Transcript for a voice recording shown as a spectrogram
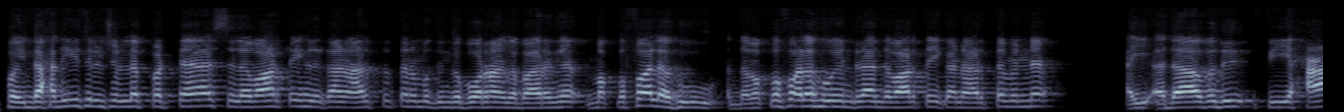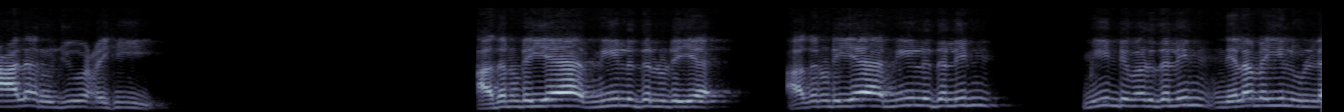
அப்போ இந்த ஹதீஸில் சொல்லப்பட்ட சில வார்த்தைகளுக்கான அர்த்தத்தை நமக்கு இங்க போடுறாங்க பாருங்க. மக்கஃபலஹு அந்த மக்கஃபலஹு என்ற அந்த வார்த்தைக்கான அர்த்தம் என்ன? ஐ அதாவது ஹால அதனுடைய மீளுதலுடைய அதனுடைய மீளுதலின் மீண்டு வருதலின் நிலைமையில் உள்ள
